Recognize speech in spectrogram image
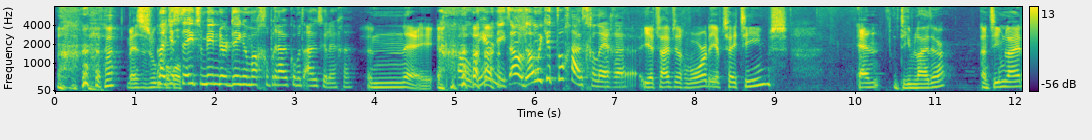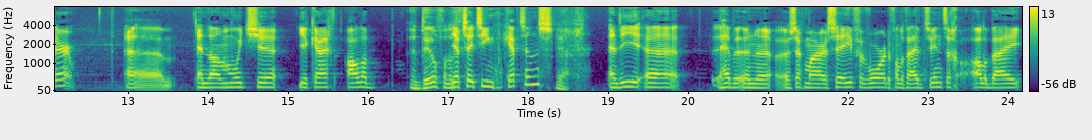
Mensen zoeken Dat je op... steeds minder dingen mag gebruiken om het uit te leggen. Nee. Oh, weer niet. Oh, dan moet je het toch uit gaan leggen. Je hebt 25 woorden, je hebt twee teams. En Een teamleider? een teamleider. Ehm, en dan moet je... Je krijgt alle... Een deel van Je het... hebt twee team captains. Ja. En die eh, hebben een, eh, zeg maar, zeven woorden van de 25. Allebei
